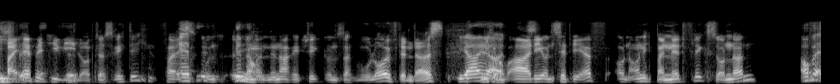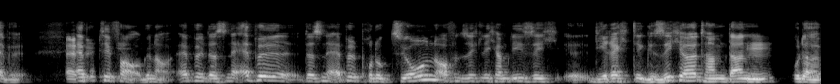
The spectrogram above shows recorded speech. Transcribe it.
Ich, Bei Apple TV läuft das richtig? Falls Apple, uns genau. eine Nachricht schickt und sagt, wo läuft denn das? Ja, nicht ja. auf ARD und ZDF und auch nicht bei Netflix, sondern auf Apple. Apple. Apple TV, genau. Apple, das ist eine Apple, das ist eine Apple-Produktion. Offensichtlich haben die sich äh, die Rechte gesichert, haben dann mhm. oder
